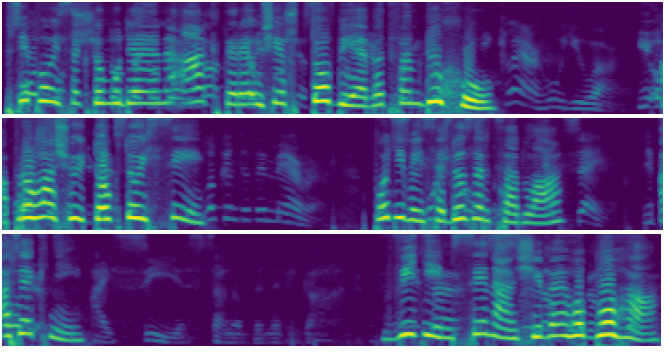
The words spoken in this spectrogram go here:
Připoj se k tomu DNA, které už je v tobě, ve tvém duchu. A prohlašuj to, kdo jsi. Podívej se do zrcadla a řekni, vidím syna živého Boha.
